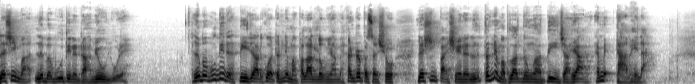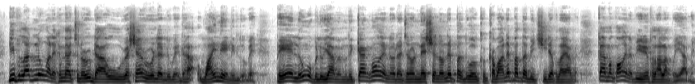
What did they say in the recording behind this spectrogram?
လက်ရှိမှာလီဗာပူးတင်တဲ့ဒါမျိုးလိုတယ်လီဗာပူးတင်တဲ့တီဂျာတခုကတစ်နှစ်မှာဖလားလုံးရမယ်100% sure လက်ရှိပိုင်ရှင်တဲ့တစ်နှစ်မှာဖလားလုံးကတီဂျာရမယ်ဒါပေမဲ့ဒါပဲလားဒီဖလားတစ်လုံးကလည်းခင်ဗျာကျွန်တော်တို့ဒါဟို Russian roulette လို့ပဲဒါ wine လင်နေလို့ပဲဘယ်လုံးကိုဘယ်လိုရမယ်မသိကန်ကောင်းရင်တော့ဒါကျွန်တော် national နဲ့ပတ်သက်ကဘာနဲ့ပတ်သက်ပြီးချီတဲ့ဖလားရမယ်ကန်မကောင်းရင်တော့ပြည်တွင်းဖလားလောက်ပဲရမယ်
